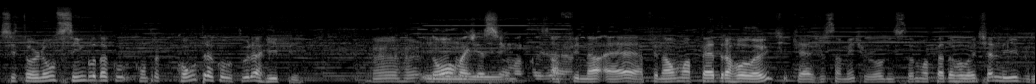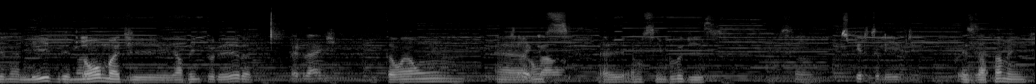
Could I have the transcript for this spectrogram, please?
se tornou um símbolo da contra, contracultura hippie. Uhum. Nômade, assim, uma coisa. Afinal, é, afinal, uma pedra rolante, que é justamente o Rolling Stone, uma pedra rolante é livre, né? Livre, nômade, aventureira. Verdade. Então é um. É, Que um, é, é um símbolo disso. Sim, espírito livre. Exatamente.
